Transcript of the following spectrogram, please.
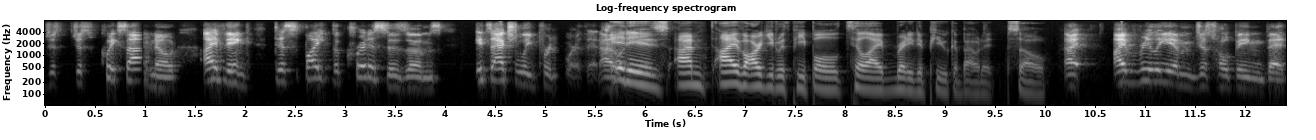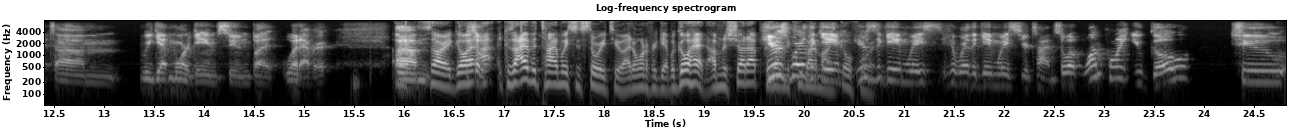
just just quick side note, I think despite the criticisms, it's actually pretty worth it. I It like is. I'm. I've argued with people till I'm ready to puke about it. So I I really am just hoping that um we get more games soon, but whatever. Um, sorry, go ahead. so- Because I, have a time wasting story too. I don't want to forget. But go ahead. I'm gonna shut up. Here's where the game here's it. the game waste where the game wastes your time so at one point you go to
